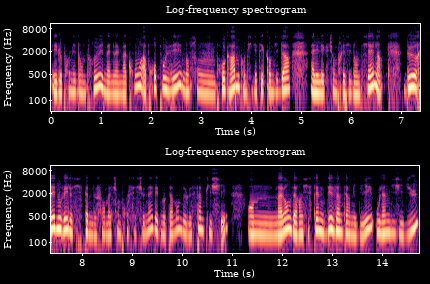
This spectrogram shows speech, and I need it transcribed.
et le premier d'entre eux, Emmanuel Macron, à proposer dans son programme, quand il était candidat à l'élection présidentielle, de rénover le système de formation professionnelle et notamment de le simplifier en allant vers un système désintermédié où l'individu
